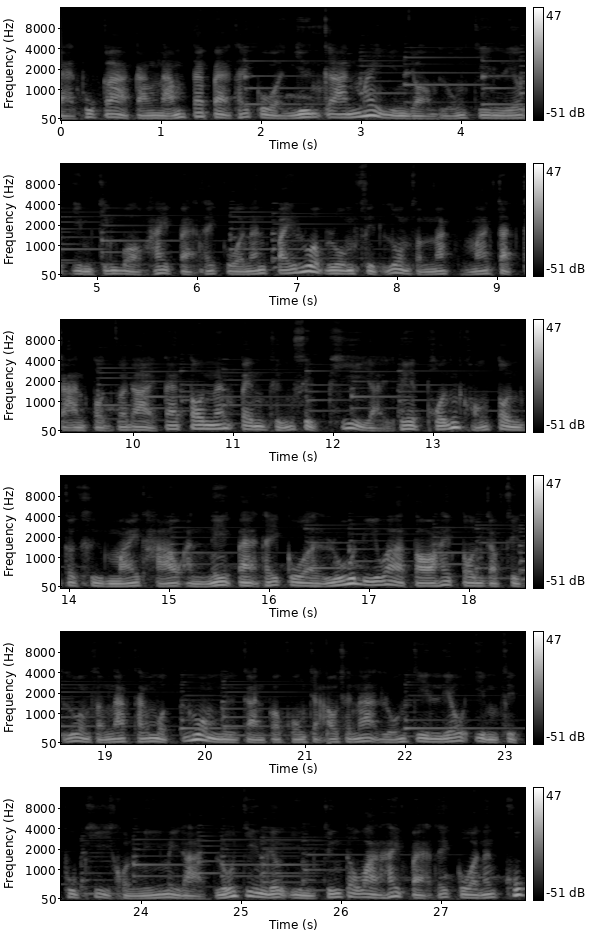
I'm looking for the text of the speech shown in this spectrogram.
8 ผู้กล้ากลางน้ำแต่แปะไทยกัวยืนการไม่ยินยอมหลวงจีนเลี้ยวอิมจึงบอกให้แปะไทยกัวนั้นไปรวบรวมสิทธิ์ร่วมสำนัก มาจัดการตนก็ได้ แต่ตนนั้นเป็นถึงสิทธิพี่ใหญ่ เหตุผลของตนก็คือไม้เท้าอันนี้ แปะไทยกลัวรู้ดีว่าต่อให้ตนกับสิทธิ์ร่วมสำนักทั้งหมดร่วมมือกันก็คงจะเอาชนะหลวงจีนเลี้ยวอิ่มสิทธิผู้พี่คนนี้ไม่ได้ หลวงจีนเลี้ยวอิ่มจึงตะวาดให้แปะไทยกลัวนั้นคุก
